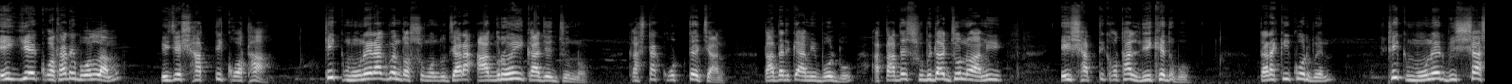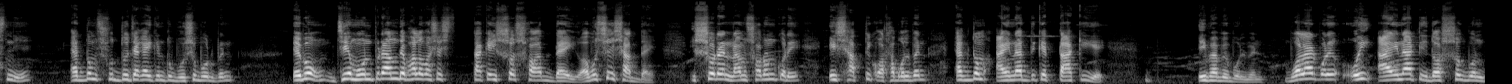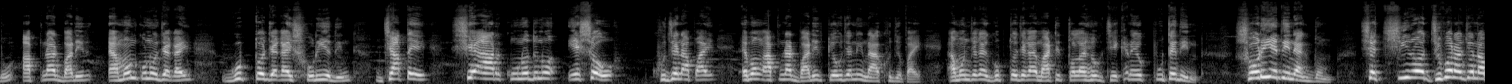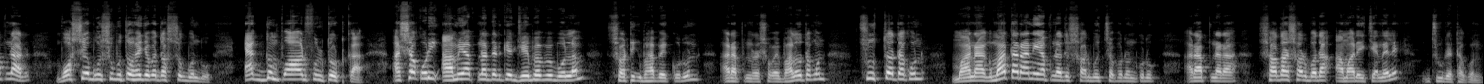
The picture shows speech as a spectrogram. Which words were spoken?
এই যে কথাটি বললাম, এই যে সাতটি কথা, ঠিক মনে রাখবেন দর্শক বন্ধু, যারা আগ্রহী কাজের জন্য, কাজটা করতে চান, তাদেরকে আমি বলব, আর তাদের সুবিধার জন্য আমি এই সাতটি কথা লিখে দেবো। তারা কি করবেন, ঠিক মনের বিশ্বাস নিয়ে একদম শুদ্ধ জায়গায় কিন্তু বসে পড়বেন। এবং যে মন প্রাণ দিয়ে ভালোবাসে, তাকে ঈশ্বর স্বাদ দেয়, অবশ্যই স্বাদ দেয়। ঈশ্বরের নাম স্মরণ করে এই সাতটি কথা বলবেন, একদম আয়নার দিকে তাকিয়ে এইভাবে বলবেন। বলার পরে ওই আয়নাটি, দর্শক বন্ধু, আপনার বাড়ির এমন কোনো জায়গায়, গুপ্ত জায়গায় সরিয়ে দিন, যাতে সে আর কোনোদিনও এসেও খুঁজে না পায় এবং আপনার বাড়ির কেউ জানি না খুঁজে পায়। এমন জায়গায়, গুপ্ত জায়গায়, মাটির তলায় হোক, যেখানে হোক পুঁতে দিন। সরিয়ে দিন একদম। সে চির জীবনের জন্য আপনার বসে বসীভূত হয়ে যাবে দর্শক বন্ধু। একদম পাওয়ারফুল টোটকা। আশা করি আমি আপনাদেরকে যেভাবে বললাম, সঠিকভাবে করুন। আর আপনারা সবাই ভালো থাকুন, সুস্থ থাকুন। মানাগ মাতা রানী আপনাদের সর্বোচ্চ পূরণ করুক। আর আপনারা সদা সর্বদা আমার এই চ্যানেলে জুড়ে থাকুন।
